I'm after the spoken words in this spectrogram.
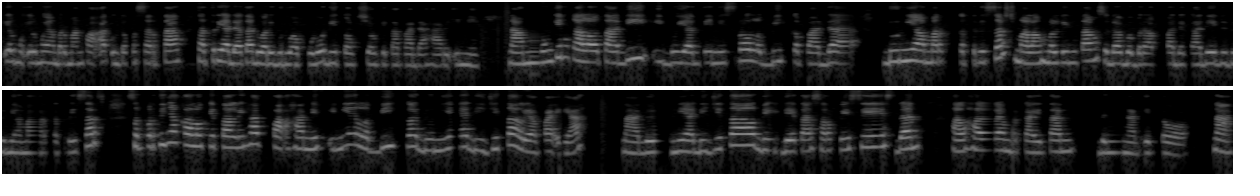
Ilmu-ilmu yang bermanfaat untuk peserta Satria Data 2020 di talk show kita pada hari ini. Nah, mungkin kalau tadi Ibu Yanti Nisro lebih kepada dunia market research, malah melintang sudah beberapa dekade di dunia market research. Sepertinya kalau kita lihat Pak Hanif ini lebih ke dunia digital ya Pak ya. Nah, dunia digital, big data services, dan hal-hal yang berkaitan dengan itu. Nah,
